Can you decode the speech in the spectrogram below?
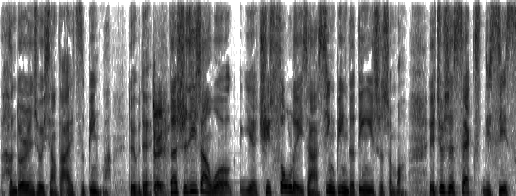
很多人就想到艾滋病嘛，对不对？对。那实际上我也去搜了一下性病的定义是什么，也就是 sex disease，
